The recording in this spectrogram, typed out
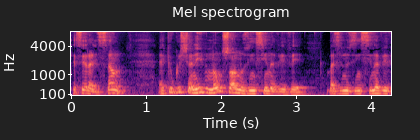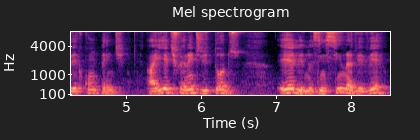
terceira lição, é que o cristianismo não só nos ensina a viver, mas nos ensina a viver contente. Aí é diferente de todos. Ele nos ensina a viver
